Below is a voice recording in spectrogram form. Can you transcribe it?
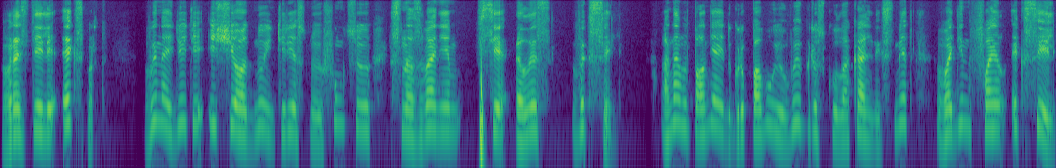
В разделе «Экспорт» вы найдете еще одну интересную функцию с названием «Все ЛС в Excel. Она выполняет групповую выгрузку локальных смет в один файл Excel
